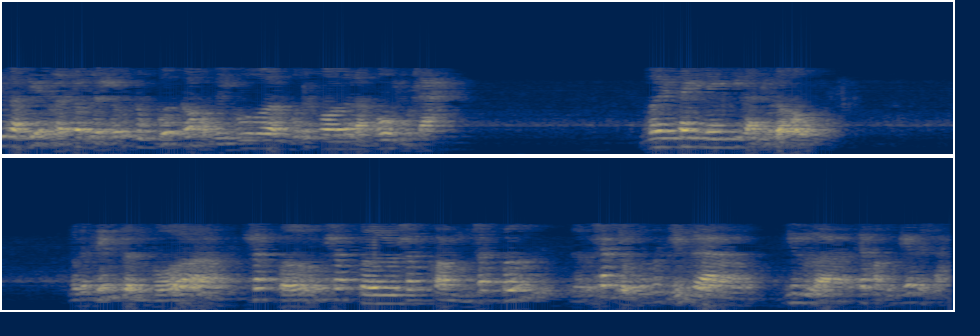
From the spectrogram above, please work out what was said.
chúng ta biết là trong lịch sử Trung Quốc có một vị vua, của nước vua tên là vua Phù Sa. Mê tây ni chỉ là điều độ. Và cái tiến trình của sắc tưởng sắc tư sắc phẩm sắc tứ rồi nó sắc dụng nó diễn ra như là cái phản ứng kéo để sao?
